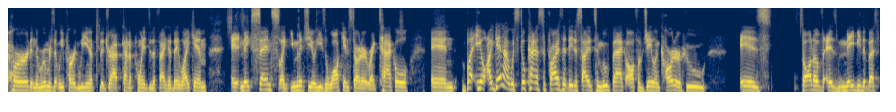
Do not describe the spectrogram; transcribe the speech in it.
heard and the rumors that we've heard leading up to the draft kind of pointed to the fact that they like him. And it makes sense. Like you mentioned, you know, he's a walk-in starter at right tackle. And but you know, again, I was still kind of surprised that they decided to move back off of Jalen Carter, who is thought of as maybe the best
